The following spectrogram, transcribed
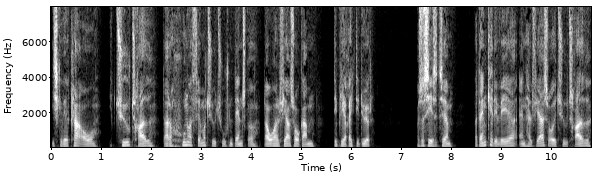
I skal være klar over, i 2030, der er der 125.000 danskere, der er over 70 år gamle. Det bliver rigtig dyrt. Og så siger jeg så til ham, hvordan kan det være, at en 70-årig i 2030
